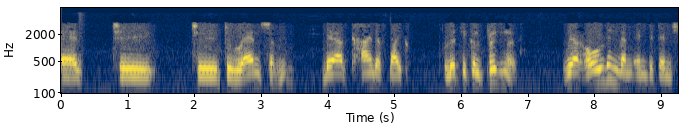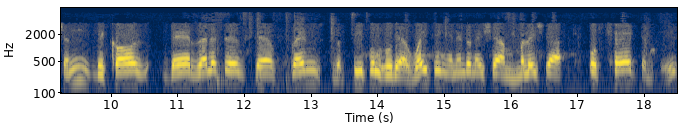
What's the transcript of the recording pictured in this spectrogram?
as to to to ransom. They are kind of like political prisoners. We are holding them in detention because their relatives, their friends, the people who they are waiting in Indonesia, Malaysia, or third countries,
